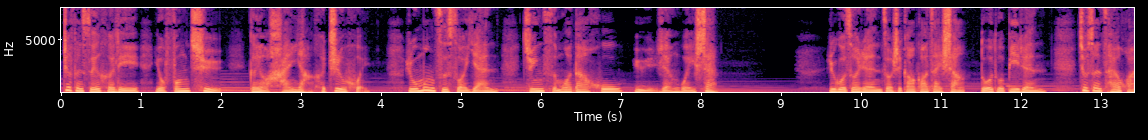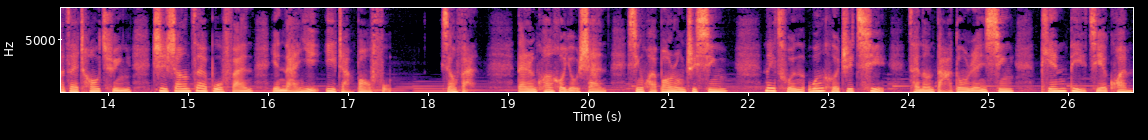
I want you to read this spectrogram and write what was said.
这份随和里有风趣，更有涵养和智慧。如孟子所言：“君子莫大乎与人为善。”如果做人总是高高在上、咄咄逼人，就算才华再超群、智商再不凡，也难以一展抱负。相反，待人宽厚友善、心怀包容之心，内存温和之气，才能打动人心，天地皆宽。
